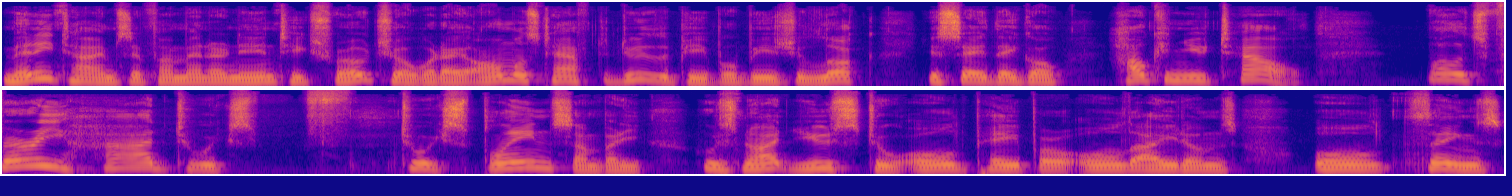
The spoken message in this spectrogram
many times if I'm at an antiques roadshow, what I almost have to do to the people, because you look, you say, they go, how can you tell? Well, it's very hard to ex- to explain somebody who's not used to old paper, old items, old things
